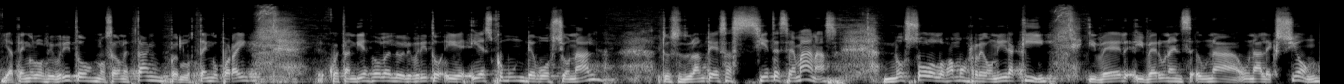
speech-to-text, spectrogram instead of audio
Ya tengo los libritos, no sé dónde están, pero los tengo por ahí. Cuestan 10 dólares los libritos y, es como un devocional. Entonces, durante esas siete semanas, no solo los vamos a reunir aquí y ver, y ver una, una, una lección,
